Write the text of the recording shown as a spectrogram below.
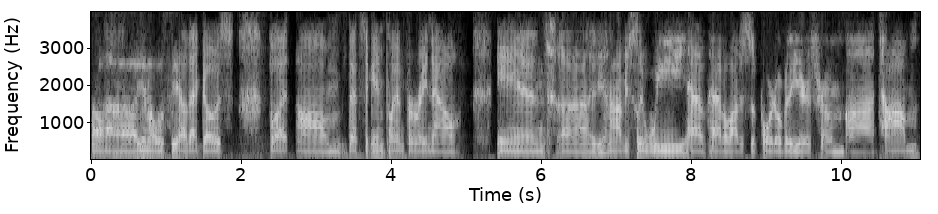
Uh, you know, we'll see how that goes, but um, that's the game plan for right now. And uh, and obviously we have had a lot of support over the years from uh, Tom.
